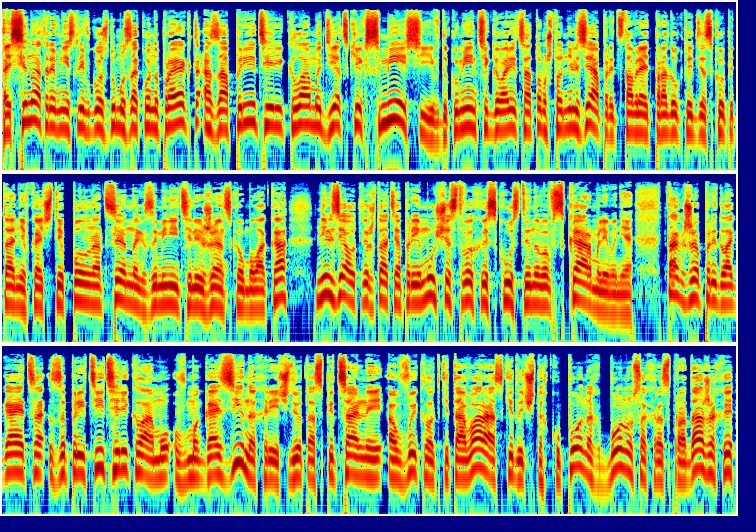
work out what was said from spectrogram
Сенаторы внесли в Госдуму законопроект о запрете рекламы детских смесей. В документе говорится о том, что нельзя представлять продукты детского питания в качестве полноценных заменителей женского молока, нельзя утверждать о преимуществах искусственного вскармливания. Также предлагается запретить рекламу в магазинах. Речь идет о специальной выкладке товара, о скидочных купонах, бонусах, распродажах и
